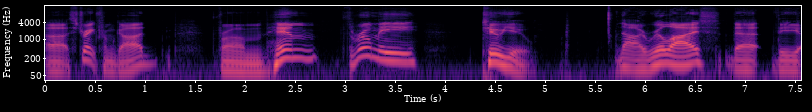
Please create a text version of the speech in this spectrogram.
uh, straight from God, from Him, through me, to you. Now I realize that the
